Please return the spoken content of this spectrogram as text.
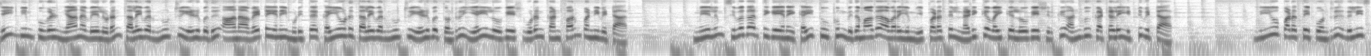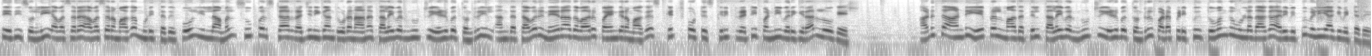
ஜெய் பீம் புகழ் ஞானவேலுடன் தலைவர் நூற்று எழுபது ஆனா வேட்டையனை முடித்த கையோடு தலைவர் நூற்று எழுபத்தொன்று ஏ லோகேஷ் உடன் கன்ஃபார்ம் பண்ணிவிட்டார். மேலும் சிவகார்த்திகேயனை கை தூக்கும் விதமாக அவரையும் இப்படத்தில் நடிக்க வைக்க லோகேஷிற்கு அன்பு கட்டளை இட்டுவிட்டார். விட்டார் படத்தை போன்று ரிலீஸ் தேதி சொல்லி அவசர அவசரமாக முடித்தது போல் இல்லாமல் சூப்பர் ஸ்டார் ரஜினிகாந்த் உடனான தலைவர் நூற்று எழுபத்தொன்றில் அந்த தவறு நேராதவாறு பயங்கரமாக ஸ்கெட்ச் போட்டு ஸ்கிரிப்ட் ரெடி பண்ணி வருகிறார் லோகேஷ். அடுத்த ஆண்டு ஏப்ரல் மாதத்தில் தலைவர் நூற்று எழுபத்தொன்று படப்பிடிப்பு துவங்க உள்ளதாக அறிவிப்பு வெளியாகிவிட்டது.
